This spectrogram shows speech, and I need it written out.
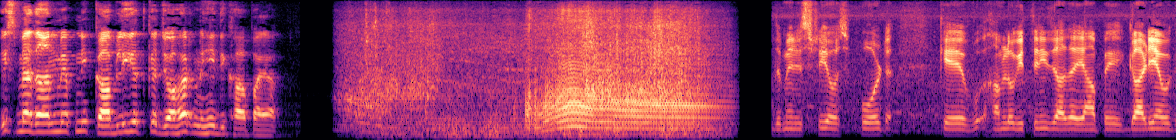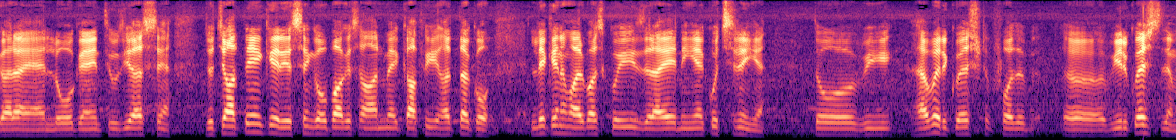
इस मैदान में अपनी काबिलियत के जौहर नहीं दिखा पाया। मिनिस्ट्री ऑफ़ स्पोर्ट के हम लोग इतनी ज़्यादा यहाँ पे गाड़ियाँ वगैरह हैं, लोग हैं इंथ्यूजियास्ट हैं, जो चाहते हैं कि रेसिंग हो पाकिस्तान में काफ़ी हद तक हो, लेकिन हमारे पास कोई ज़राए नहीं है, कुछ नहीं है। तो we have a request for the we request them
